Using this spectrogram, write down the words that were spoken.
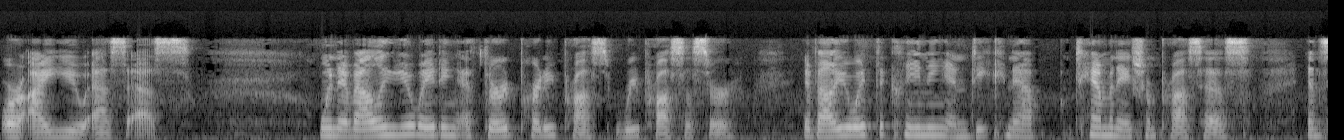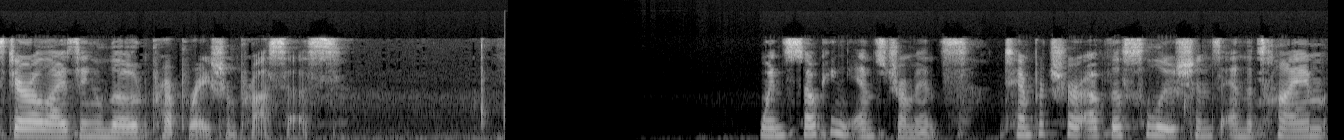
or IUSS. When evaluating a third-party reprocessor, evaluate the cleaning and decontamination process and sterilizing load preparation process. When soaking instruments, temperature of the solutions and the time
